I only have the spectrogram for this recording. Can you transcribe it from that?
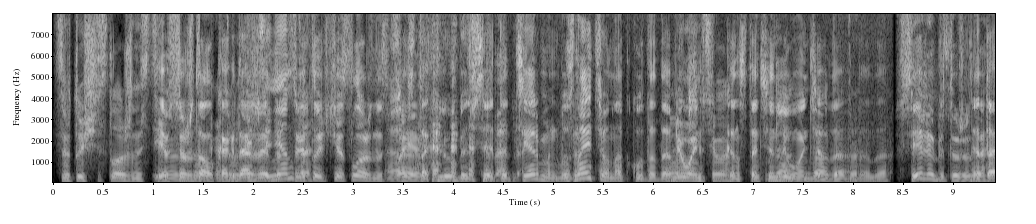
Цветущей сложности. Я все ждал, когда же эта цветущая сложность появится. Так любят все этот термин. Вы знаете, он откуда, да? Леонтьев. Константин Леонтьев, да, да, да. Все любят уже, да? Это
